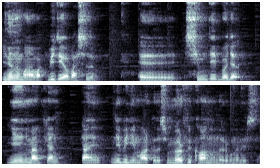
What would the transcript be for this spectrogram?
İnanın bana bak. Videoya başladım. Ee, şimdi böyle yenilmem falan yani ne bileyim arkadaşım Murphy kanunları bunların hepsi.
